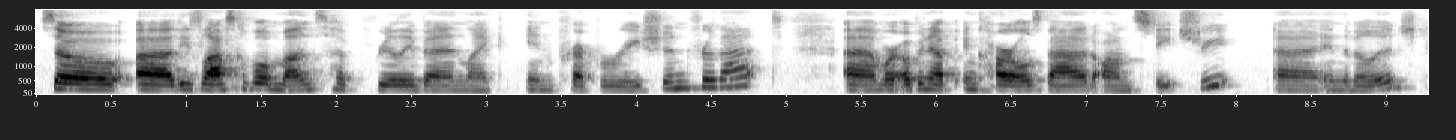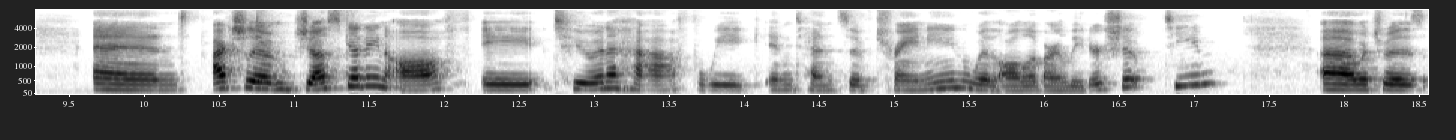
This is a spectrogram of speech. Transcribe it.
So uh, these last couple of months have really been like in preparation for that. Um, we're opening up in Carlsbad on State Street uh, in the village. And actually, I'm just getting off a two and a half week intensive training with all of our leadership team, uh, which was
